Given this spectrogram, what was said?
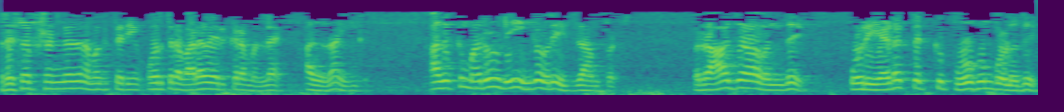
ரிசப்ஷன்ங்கிறது நமக்கு தெரியும். ஒருத்தரை வரவேற்கிறமல்ல அதுதான் இங்கு. அதுக்கு மறுபடியும் இங்க ஒரு எக்ஸாம்பிள் ராஜா வந்து ஒரு இடத்துக்கு போகும் பொழுது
